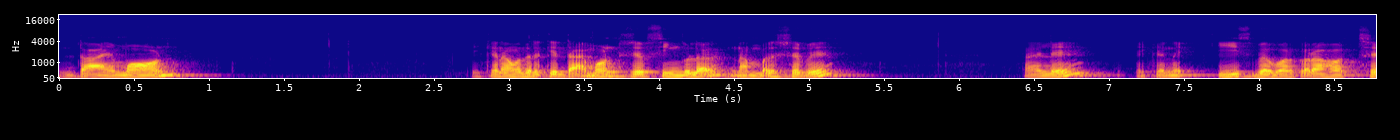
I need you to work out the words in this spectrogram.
ডায়মন্ড, এখানে আমাদেরকে ডায়মন্ড হিসেবে সিঙ্গুলার নাম্বার হিসেবে? তাহলে এখানে ইস ব্যবহার করা হচ্ছে,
